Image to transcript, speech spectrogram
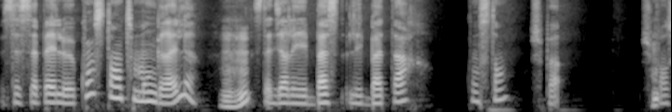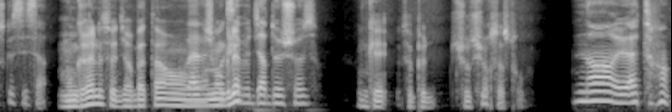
Ça s'appelle Constante Mongrel, Mhm. c'est-à-dire les, bas- les bâtards constants. Je sais pas. Je pense que c'est ça. Mon grêle, ça veut dire bâtard en, Ouais, en je crois que anglais ça veut dire deux choses. Ok, ça peut être chaussures, ça se trouve. Non, euh, attends.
